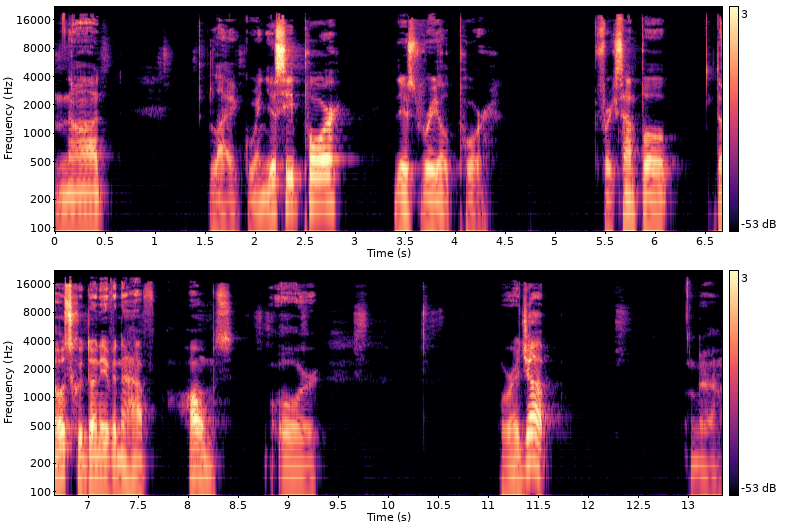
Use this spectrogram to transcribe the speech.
Not like when you see poor, there's real poor. For example, those who don't even have homes or or a job. Uh,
